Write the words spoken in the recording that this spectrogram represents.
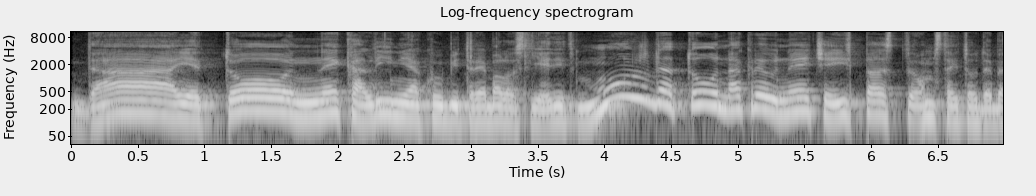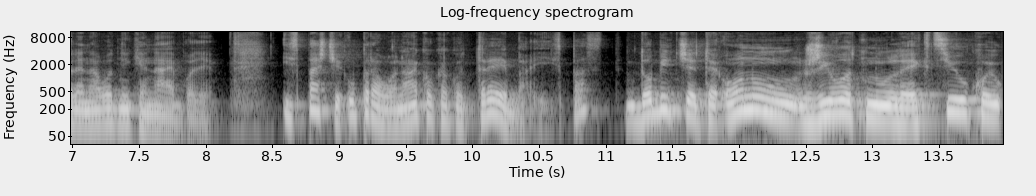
da je to neka linija koju bi trebalo slijediti. Možda to na kraju neće ispast, stavite u debele navodnike, najbolje. Ispast će upravo onako kako treba ispast. Dobit ćete onu životnu lekciju koju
